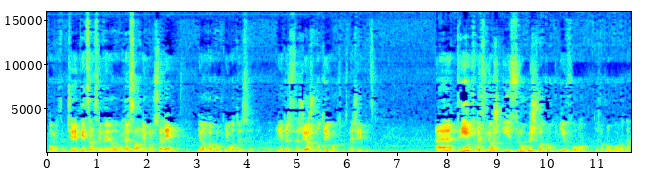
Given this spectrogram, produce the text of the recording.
помните, там черепица, он, символировал, он нарисовал на нем Иерусалим, и он вокруг него, то есть это, и то есть заживешь внутри его, в смысле, на черепице. Э, треть возьмешь и изрубишь вокруг него, то есть вокруг города,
